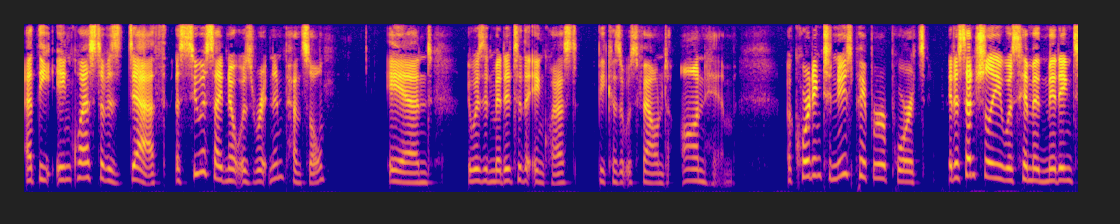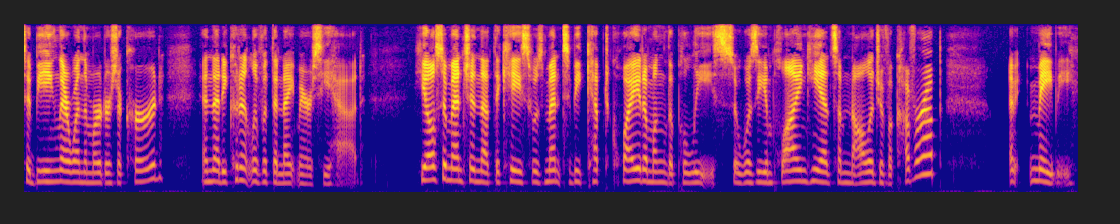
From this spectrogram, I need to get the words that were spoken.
At the inquest of his death, a suicide note was written in pencil and it was admitted to the inquest because it was found on him. According to newspaper reports, it essentially was him admitting to being there when the murders occurred and that he couldn't live with the nightmares he had. He also mentioned that the case was meant to be kept quiet among the police. So, was he implying he had some knowledge of a cover up? I mean, maybe.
